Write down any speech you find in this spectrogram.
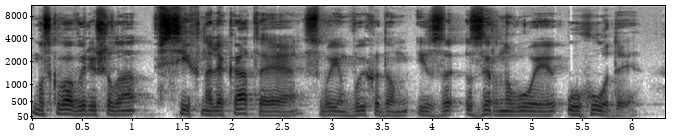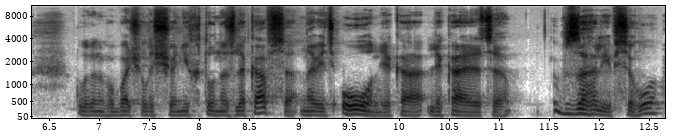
Москва вирішила всіх налякати своїм виходом із зернової угоди. Коли вони побачили, що ніхто не злякався, навіть ООН, яка лякається взагалі всього,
